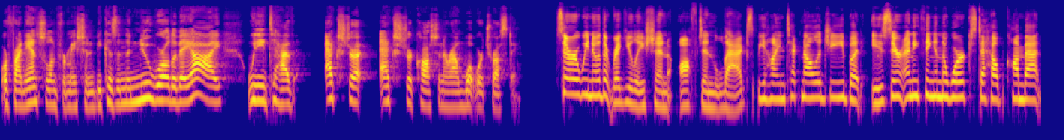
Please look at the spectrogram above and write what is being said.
or financial information, because in the new world of AI, we need to have extra, extra caution around what we're trusting. Sara, we know that regulation often lags behind technology, but is there anything in the works to help combat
